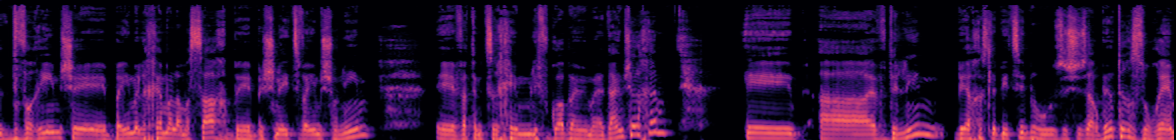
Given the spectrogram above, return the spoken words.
דברים שבאים אליכם על המסך בשני צבעים שונים ואתם צריכים לפגוע בהם עם הידיים שלכם. אה, ההבדלים ביחס ל Beat Saber הוא זה שזה הרבה יותר זורם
